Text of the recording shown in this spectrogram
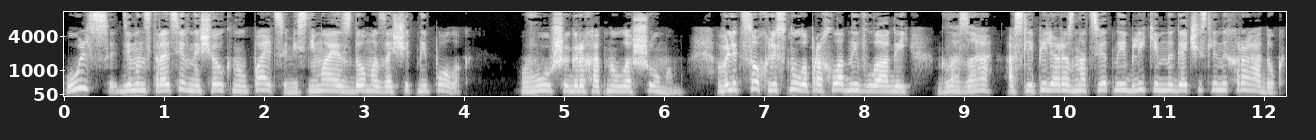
Ульс демонстративно щелкнул пальцами, снимая из дома защитный полог. В уши грохотнуло шумом, в лицо хлестнуло прохладной влагой, глаза ослепили разноцветные блики многочисленных радуг,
